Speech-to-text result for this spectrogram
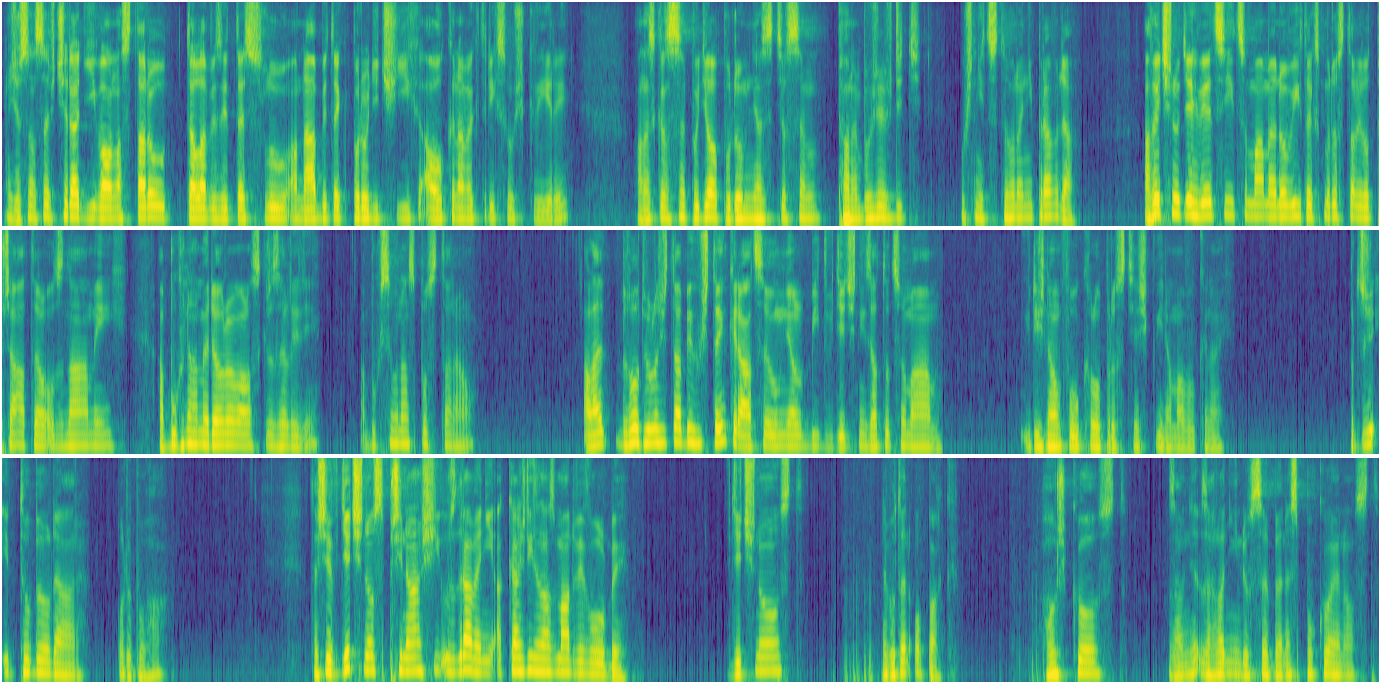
že jsem se včera díval na starou televizi Teslu a nábytek po rodičích a okna, ve kterých jsou škvíry. A dneska jsem se podíval podobně a zjistil jsem, pane bože, vždyť už nic z toho není pravda. A většinu těch věcí, co máme nových, tak jsme dostali od přátel, od známých. A Bůh nám je daroval skrze lidi. A Bůh se o nás postaral. Ale bylo důležité, abych už tenkrát se uměl být vděčný za to, co mám. I když nám foukalo prostě škvínama v oknech. Protože i to byl dár od Boha. Takže vděčnost přináší uzdravení a každý z nás má dvě volby. Vděčnost nebo ten opak. Hořkost, zahladění do sebe, nespokojenost.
